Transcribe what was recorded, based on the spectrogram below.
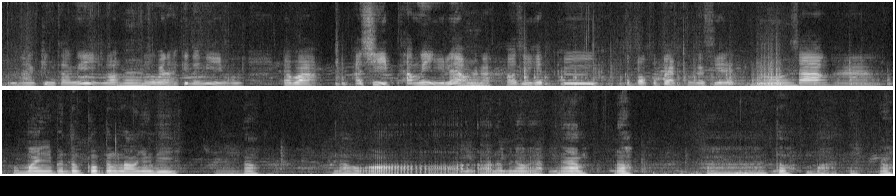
เป็นทางกินทางนี้เนาะแม่มือเป็นทางกินทางนี้แต่ว่าอาชีพทางนี้อยู่แล้วแม่นะเขาสิเฮ็ดคือกระปอกกระแปกมันก็เสียโอ้ยสร้างหาผมไม่นี่เพิ่นต้องกบต้องเลาอย่างดีอืมเราอ๋อเอาแล้วพี่น้องเอ้ยงามเนาะอ่าโตบาทนี่เนาะ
